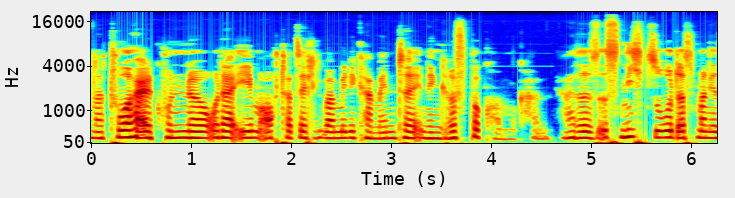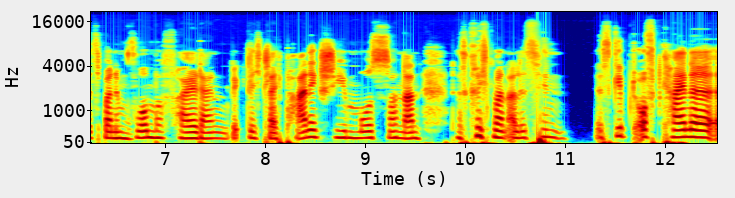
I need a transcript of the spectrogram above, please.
Naturheilkunde oder eben auch tatsächlich über Medikamente in den Griff bekommen kann. Also es ist nicht so, dass man jetzt bei einem Wurmbefall dann wirklich gleich Panik schieben muss, sondern das kriegt man alles hin. Es gibt oft keine,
